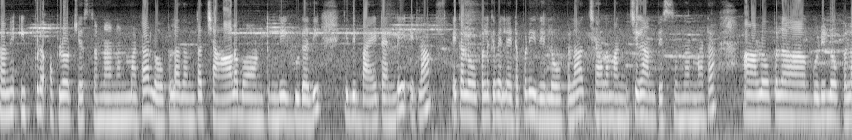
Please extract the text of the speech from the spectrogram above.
కానీ ఇప్పుడు అప్లోడ్ చేస్తున్నాను అనమాట లోపల అదంతా చాలా బాగుంటుంది గుడది. గుడి అది ఇది బయట అండి ఇట్లా ఇక లోపలికి వెళ్ళేటప్పుడు ఇది లోపల చాలా మంచిగా అనిపిస్తుంది అనమాట లోపల గుడి లోపల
